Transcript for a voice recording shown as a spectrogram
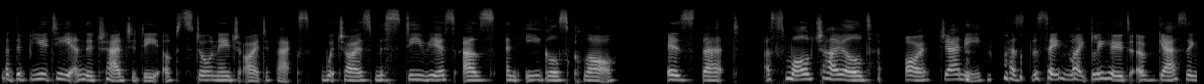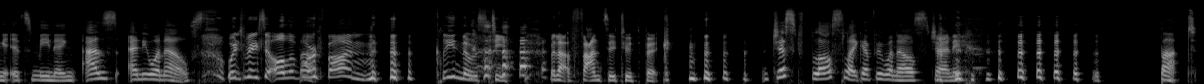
But the beauty and the tragedy of Stone Age artifacts, which are as mysterious as an eagle's claw, is that a small child or Jenny has the same likelihood of guessing its meaning as anyone else. which makes it all the more fun. Clean those teeth with that fancy toothpick. Just floss like everyone else, Jenny. but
